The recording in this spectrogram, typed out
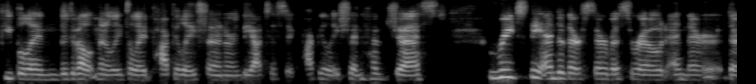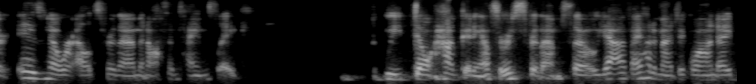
people in the developmentally delayed population or the autistic population have just reached the end of their service road and there there is nowhere else for them and oftentimes like we don't have good answers for them so yeah if i had a magic wand i'd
